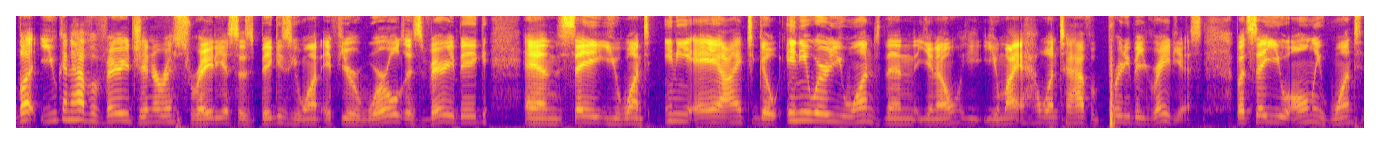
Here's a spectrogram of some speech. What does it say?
But you can have a very generous radius as big as you want. If your world is very big and say you want any AI to go anywhere you want, then, you know, you might want to have a pretty big radius. But say you only want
